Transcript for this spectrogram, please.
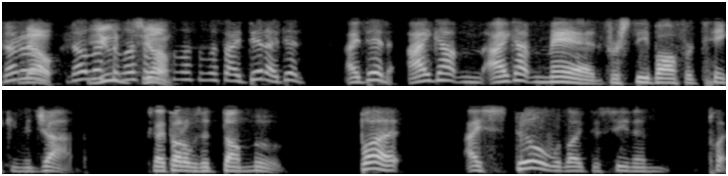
no, no, no, no, listen, you listen, jump. listen, listen, listen. I did, I did, I did. I got, I got mad for Steve Ball for taking the job because I thought it was a dumb move, but I still would like to see them play.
